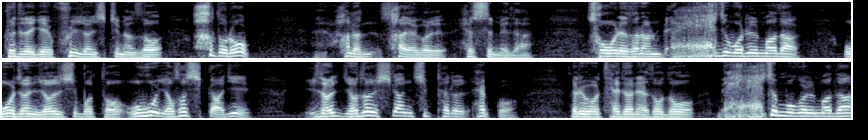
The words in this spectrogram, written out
그들에게 훈련시키면서 하도록 하는 사역을 했습니다. 서울에서는 매주 월요일마다 오전 10시부터 오후 6시까지 8시간 집회를 했고 그리고 대전에서도 매주 목요일마다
